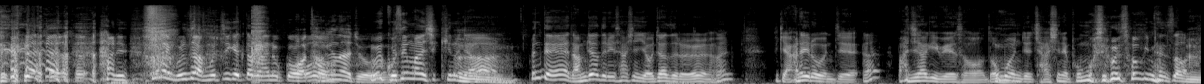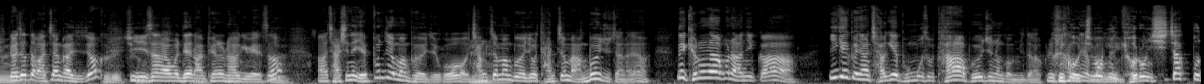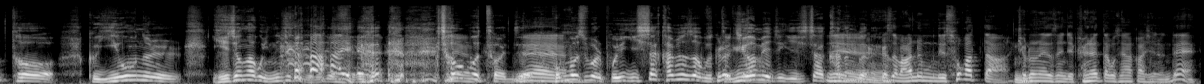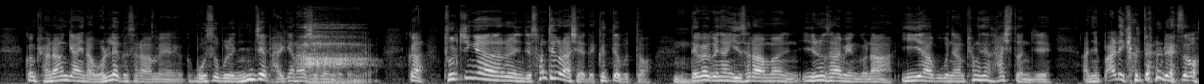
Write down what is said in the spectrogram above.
아니 손에 물도 안 묻히겠다고 해놓고 아, 당연하죠. 왜 고생만 시키느냐. 음. 근데 남자들이 사실 여자들을 어? 이렇게 아내로 이제 어? 맞이하기 위해서 너무 이제 자신의 본 모습을 속이면서 음. 여자도 마찬가지죠. 그렇죠. 이 사람을 내 남편으로 하기 위해서 음. 아, 자신의 예쁜 점만 보여주고 장점만 보여주고 단점만 안 보여주잖아요. 근데 결혼하고 나니까 이게 그냥 자기의 본 모습을 다 보여주는 겁니다. 그래서 그러니까 어찌 보면 결혼 시작부터 그 이혼을 예정하고 있는지도 모르겠어요. 처음부터 이제 네. 본 모습을 보이기 시작하면서부터 그렇죠. 위험해지기 시작하는 예, 거네요. 음. 그래서 많은 분들이 속았다, 결혼해서 이제 변했다고 생각하시는데 그건 변한 게 아니라 원래 그 사람의 그 모습을 이제 발견하시는 아. 거거든요. 그러니까 둘 중에 하나를 이제 선택을 하셔야 돼. 그때부터 음. 내가 그냥 이 사람은 이런 사람인구나 이해하고 그냥 평생 사시던지 아니면 빨리 결단을 해서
